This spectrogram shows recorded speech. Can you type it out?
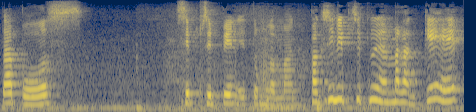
Tapos, sip-sipin itong laman. Pag sinipsip mo yan, malagkit.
